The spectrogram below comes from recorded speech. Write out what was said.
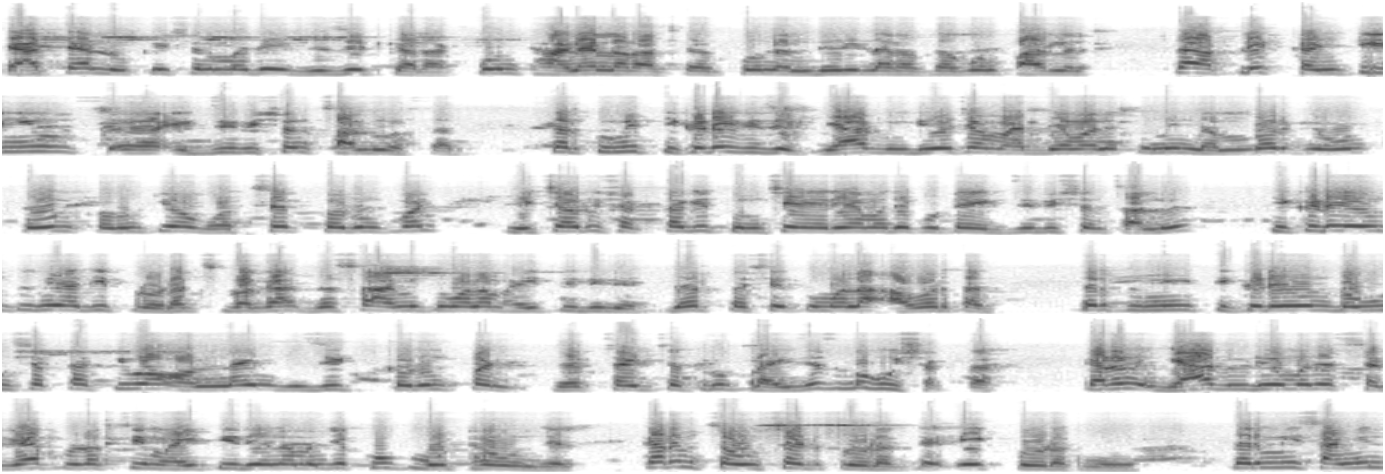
त्या त्या लोकेशनमध्ये व्हिजिट करा. कोण ठाण्याला राहतं कोण अंधेरीला राहतं कोण पार्लर. तर आपले कंटिन्यू एक्झिबिशन चालू असतात. तर तुम्ही तिकडे व्हिजिट या व्हिडिओच्या माध्यमाने तुम्ही नंबर घेऊन फोन करून किंवा व्हॉट्सअप करून पण विचारू शकता की तुमच्या एरियामध्ये कुठे एक्झिबिशन चालू आहे. तिकडे येऊन तुम्ही आधी प्रोडक्ट्स बघा. जसं आम्ही तुम्हाला माहिती दिली जर तसे तुम्हाला आवडतात तर तुम्ही तिकडे येऊन बघू शकता किंवा ऑनलाईन व्हिजिट करून पण वेबसाईटच्या थ्रू प्राइजेस बघू शकता. कारण या व्हिडिओमध्ये सगळ्या प्रोडक्टची माहिती देणं म्हणजे खूप मोठं होऊन जाईल. कारण चौसष्ट प्रोडक्ट आहेत एक प्रोडक्ट नाही. तर मी सांगेन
